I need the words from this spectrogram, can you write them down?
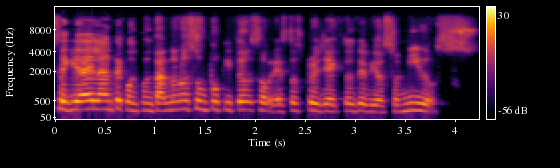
seguí adelante contándonos un poquito sobre estos proyectos de biosonidos.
